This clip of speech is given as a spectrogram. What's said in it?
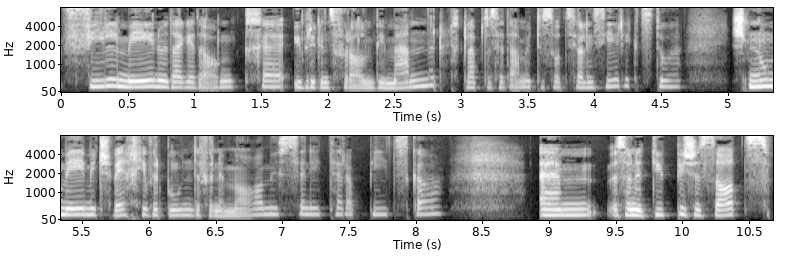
viel mehr nur der Gedanke, übrigens vor allem bei Männern, ich glaube, das hat auch mit der Sozialisierung zu tun, ist nur mehr mit Schwäche verbunden, für einen Mann müssen in Therapie zu gehen. Ähm, so ein typischer Satz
